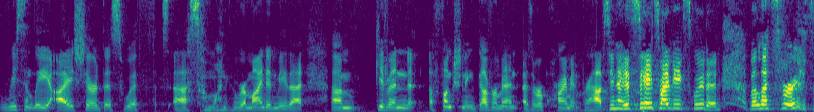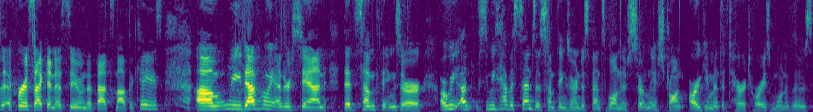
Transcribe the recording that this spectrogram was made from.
recently I shared this with uh, someone who reminded me that um, given a functioning government as a requirement, perhaps the United States might be excluded. But let's for a, for a second assume that that's not the case. Um, we definitely understand that some things are, are we, uh, we have a sense that some things are indispensable, and there's certainly a strong argument that territory is one of those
